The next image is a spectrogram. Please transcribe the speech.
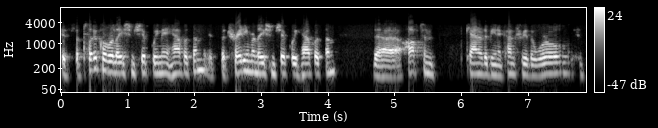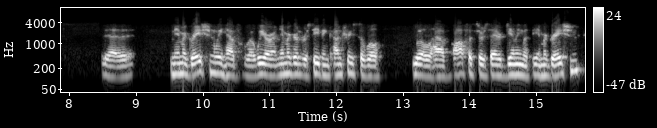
it's the political relationship we may have with them. It's the trading relationship we have with them. The, often, Canada being a country of the world, it's uh, the immigration we have. Well, we are an immigrant receiving country, so we'll we'll have officers there dealing with the immigration,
